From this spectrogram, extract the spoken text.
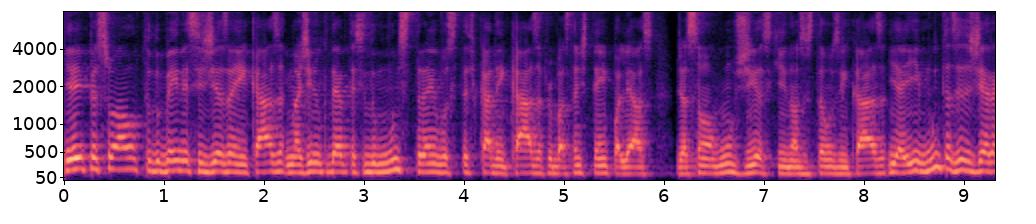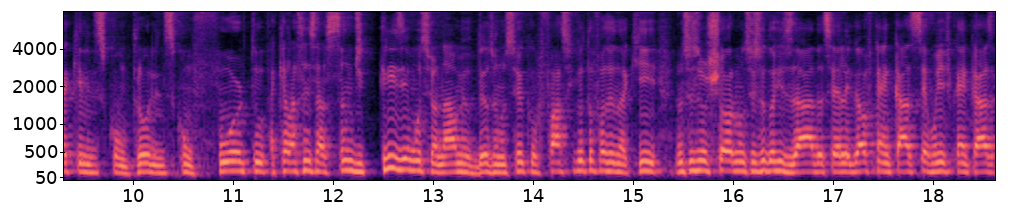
E aí, pessoal, tudo bem nesses dias aí em casa? Imagino que deve ter sido muito estranho você ter ficado em casa por bastante tempo. Aliás, já são alguns dias que nós estamos em casa. E aí, muitas vezes gera aquele descontrole, desconforto, aquela sensação de crise emocional. Meu Deus, eu não sei o que eu faço, o que eu tô fazendo aqui? Não sei se eu choro, não sei se eu dou risada, se é legal ficar em casa, se é ruim ficar em casa.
